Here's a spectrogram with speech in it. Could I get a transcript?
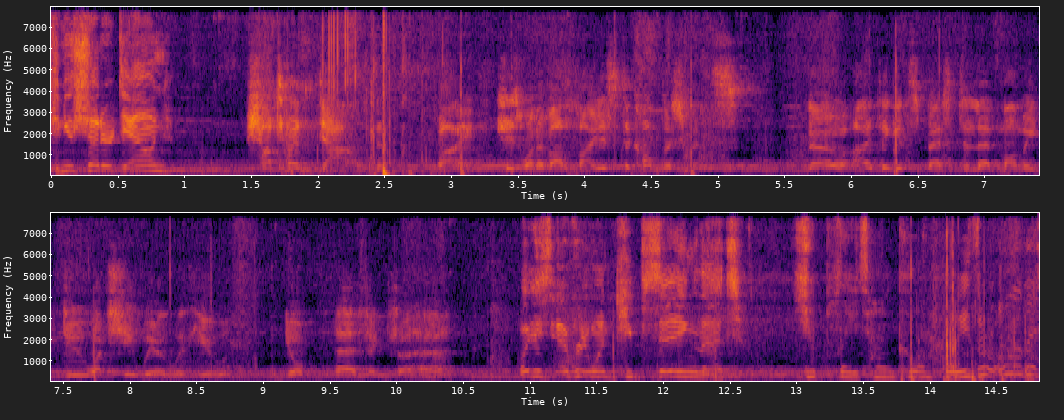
Can you shut her down? Shut her down? Why, she's one of our finest accomplishments. No, I think it's best to let Mommy do what she will with you. You're perfect for her. Why does everyone keep saying that? You Playtime Co employees are all the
